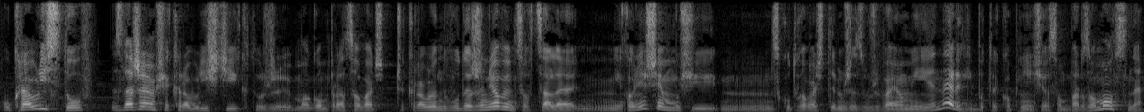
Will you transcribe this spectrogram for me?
u kraulistów zdarzają się krauliści, którzy mogą pracować czy kraulem dwuderzeniowym, co wcale niekoniecznie musi mm, skutkować tym, że zużywają mniej energii, bo te kopnięcia są bardzo mocne.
